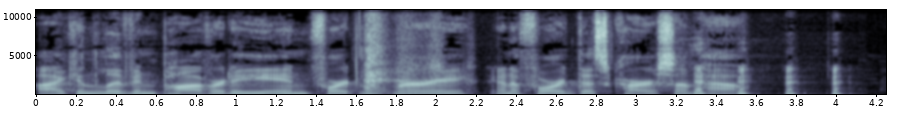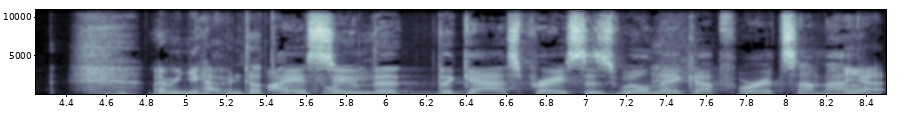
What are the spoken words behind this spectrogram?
I can live in poverty in Fort McMurray and afford this car somehow. I mean, you have until I assume that the gas prices will make up for it somehow. Yeah.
